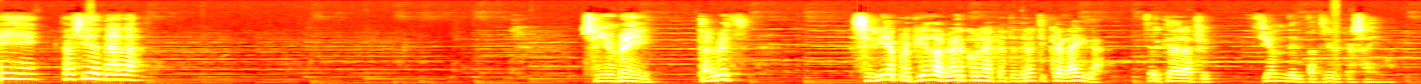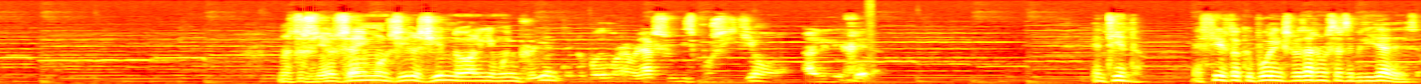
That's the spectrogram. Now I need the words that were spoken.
Eh, no ha sido nada. Señor May, tal vez sería apropiado hablar con la catedrática Laila cerca de la afección del patriarca Simon. Nuestro señor Simon sigue siendo alguien muy influyente. No podemos revelar su disposición a la ligera. Entiendo. Es cierto que pueden explotar nuestras debilidades,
